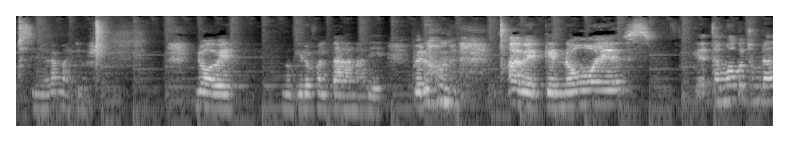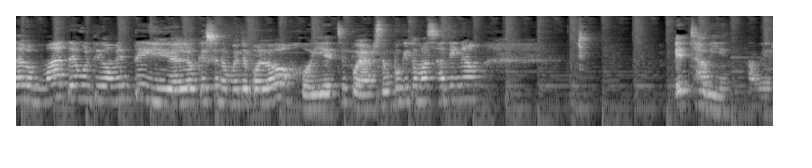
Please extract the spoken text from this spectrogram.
señora mayor. No, a ver, no quiero faltar a nadie, pero a ver, que no es... Estamos acostumbrados a los mates últimamente y es lo que se nos mete por los ojos. Y este pues al ser un poquito más satinado está bien, a ver,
